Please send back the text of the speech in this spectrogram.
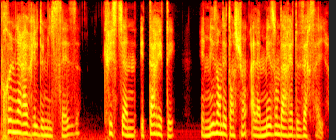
1er avril 2016, Christiane est arrêtée et mise en détention à la maison d'arrêt de Versailles.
